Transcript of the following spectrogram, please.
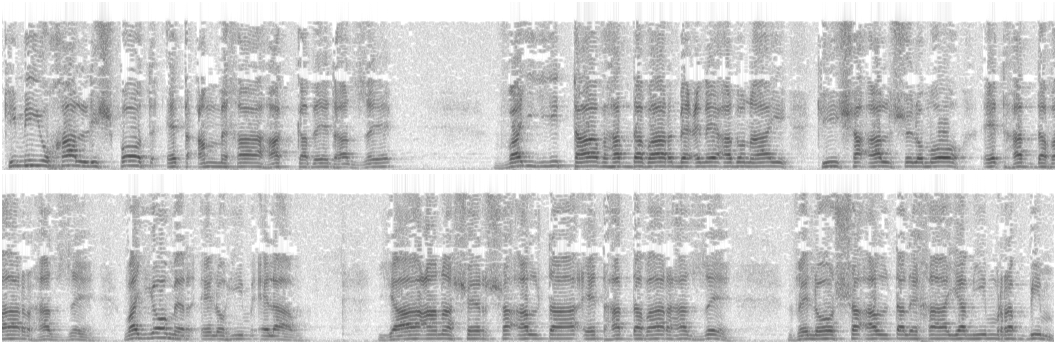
כי מי יוכל לשפוט את עמך הכבד הזה? וייטב הדבר בעיני אדוני, כי שאל שלמה את הדבר הזה. ויאמר אלוהים אליו, יען אשר שאלת את הדבר הזה, ולא שאלת לך ימים רבים,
